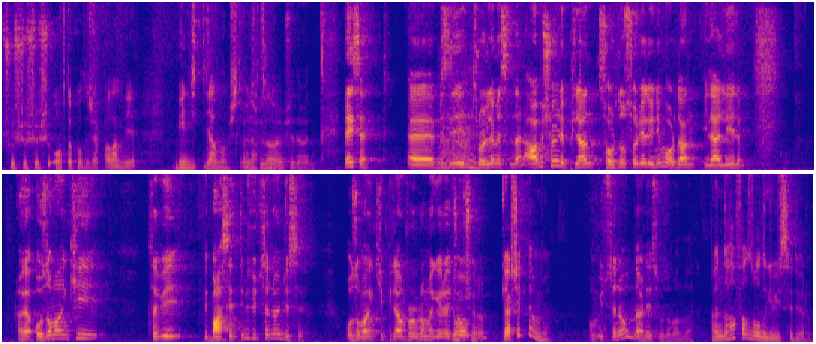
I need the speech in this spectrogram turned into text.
şu şu şu şu ortak olacak falan diye beni ciddiye almamıştı öyle Hiçbir zaman öyle bir şey demedim. Neyse. e, bizi trollemesinler. Abi şöyle plan sorduğun soruya döneyim oradan ilerleyelim. E, o zamanki tabi bahsettiğimiz 3 sene öncesi. O zamanki plan programa göre Yok çok... canım. Gerçekten mi? 3 sene oldu neredeyse o zamandan. Ben daha fazla oldu gibi hissediyorum.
